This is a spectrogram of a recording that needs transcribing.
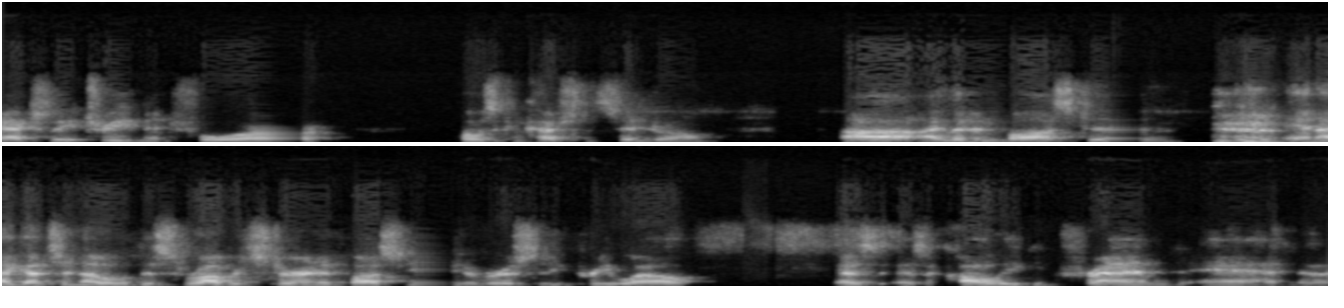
actually a treatment for post concussion syndrome. Uh, I live in Boston, and I got to know this Robert Stern at Boston University pretty well as, as a colleague and friend. And uh,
